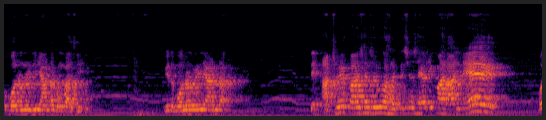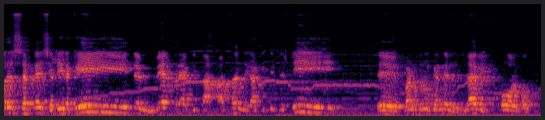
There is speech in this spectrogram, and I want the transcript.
ਉਹ ਬੋਲਣ ਨੂੰ ਨਹੀਂ ਜਾਣਦਾ, ਗੰਗਾ ਸੀ ਵੀ ਤਾਂ ਬੋਲਣ ਨੂੰ ਨਹੀਂ ਜਾਣਦਾ। ਤੇ ਅੱਠਵੇਂ ਪਾਤਸ਼ਾਹ ਸ੍ਰੀ ਗੁਰੂ ਹਰਿਕ੍ਰਿਸ਼ਨ ਸਾਹਿਬ ਜੀ ਮਹਾਰਾਜ ਨੇ ਉਹਦੇ ਸਿਰ ਤੇ ਛਟੀ ਰੱਖੀ ਤੇ ਮੇਰ ਪਰੇ ਕੀਤਾ, ਹੱਥ ਨਿਗਾਹ ਕੀਤੀ ਦ੍ਰਿਸ਼ਟੀ। ਤੇ ਪੰਡਤ ਨੂੰ ਕਹਿੰਦੇ, ਲੈ ਵੀ ਬੋਲ ਕੋ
